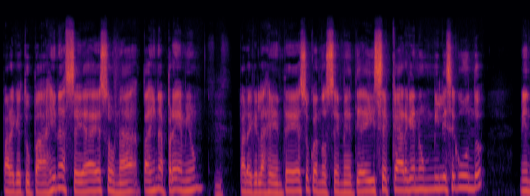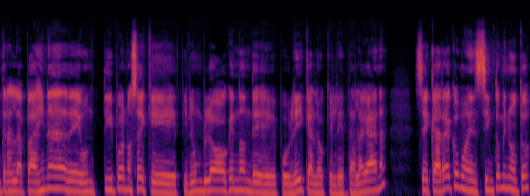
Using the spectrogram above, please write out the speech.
para que tu página sea eso, una página premium, para que la gente eso cuando se mete ahí se cargue en un milisegundo, mientras la página de un tipo, no sé, que tiene un blog en donde publica lo que le da la gana, se carga como en cinco minutos,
